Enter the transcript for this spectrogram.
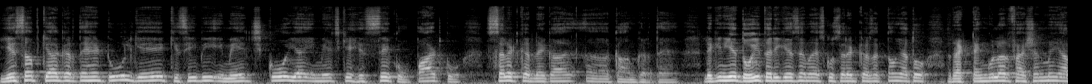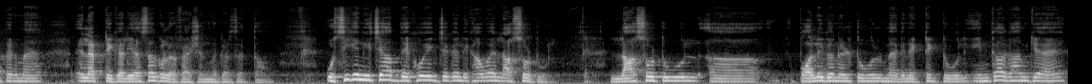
ये सब क्या करते हैं? टूल ये किसी भी इमेज को या इमेज के हिस्से को पार्ट को सेलेक्ट करने का आ, काम करते हैं। लेकिन ये दो ही तरीके से मैं इसको सेलेक्ट कर सकता हूँ या तो रेक्टेंगुलर फ़ैशन में या फिर मैं इलेप्टिकल या सर्कुलर फ़ैशन में कर सकता हूँ। उसी के नीचे आप देखो एक जगह लिखा हुआ है lasso tool lasso tool polygonal tool magnetic tool इनका काम क्या है?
